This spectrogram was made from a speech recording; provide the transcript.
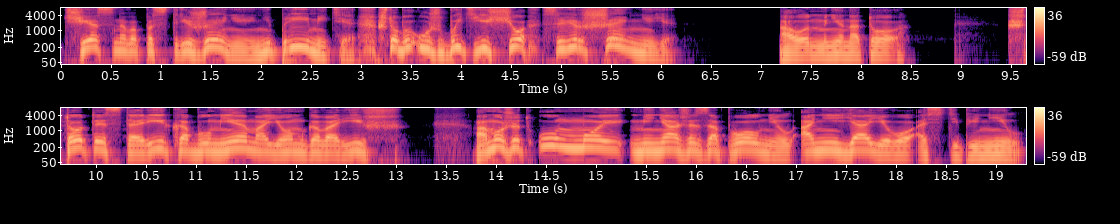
честного пострижения не примете, чтобы уж быть еще совершеннее? А он мне на то, что ты, старик, об уме моем говоришь, а может, ум мой меня же заполнил, а не я его остепенил?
